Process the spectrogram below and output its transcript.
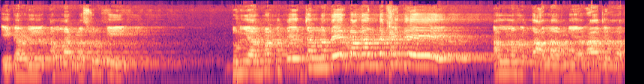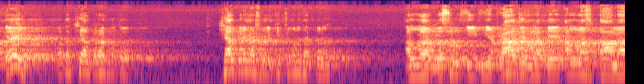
এই কারণে আল্লাহ রাসূলকে দুনিয়ার মাটিতে জান্নাতের বাগান দেখাইতে? আল্লাহ তাআলা মিরাজের রাত এই, কথা খেয়াল করার মতো। খেয়াল করে না শুনলে কিচ্ছু মনে থাকতো না। আল্লাহ রসুল মিরাজের রাতে আল্লাহ তাআলা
